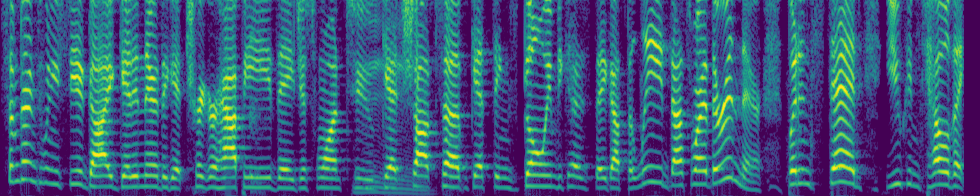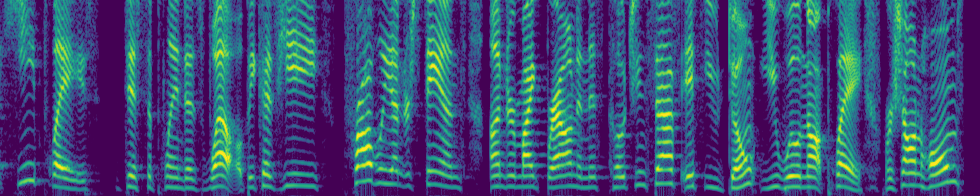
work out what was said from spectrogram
Sometimes when you see a guy get in there, they get trigger happy. They just want to Mm. get shots up, get things going because they got the lead. That's why they're in there. But instead, you can tell that he plays disciplined as well because he probably understands under Mike Brown and this coaching staff, if you don't, you will not play. Richaun Holmes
